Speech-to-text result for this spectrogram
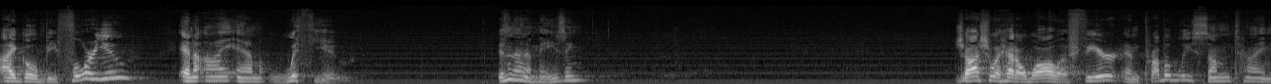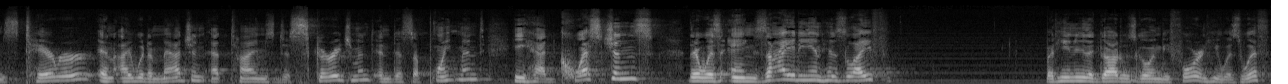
I go before you, and I am with you. Isn't that amazing? Joshua had a wall of fear and probably sometimes terror, and I would imagine at times discouragement and disappointment. He had questions, there was anxiety in his life, but he knew that God was going before and he was with,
